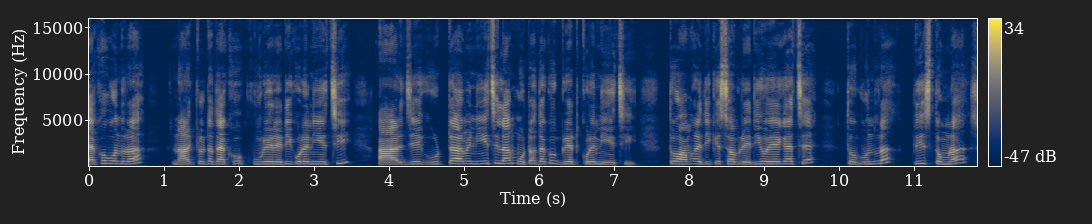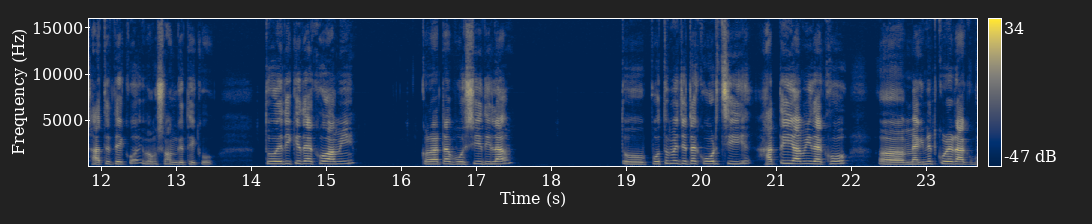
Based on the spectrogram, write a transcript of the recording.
দেখো বন্ধুরা, নারকেলটা দেখো কুড়ে রেডি করে নিয়েছি। আর যে গুড়টা আমি নিয়েছিলাম ওটা দেখো গ্রেট করে নিয়েছি। তো আমার এদিকে সব রেডি হয়ে গেছে। তো বন্ধুরা প্লিজ তোমরা সাথে থেকো এবং সঙ্গে থেকো। তো এদিকে দেখো আমি কড়াটা বসিয়ে দিলাম। তো প্রথমে যেটা করছি, হাতেই আমি দেখো ম্যাগনেট করে রাখব।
